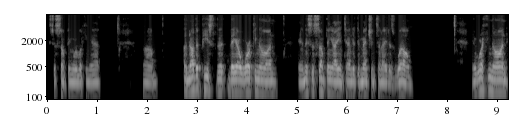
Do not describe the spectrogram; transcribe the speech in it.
It's just something we're looking at. Um, another piece that they are working on, and this is something I intended to mention tonight as well, they're working on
